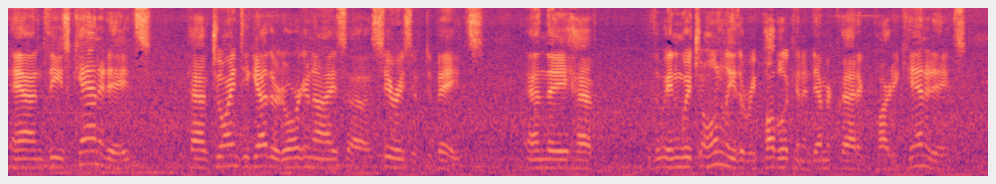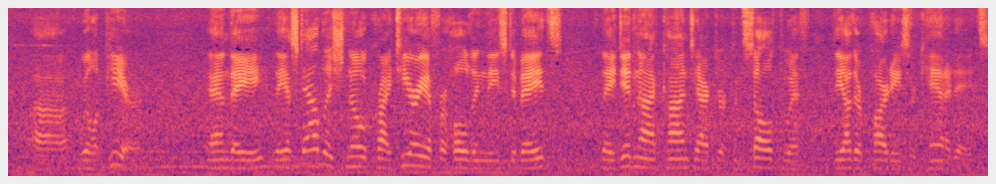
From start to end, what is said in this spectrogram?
and these candidates have joined together to organize a series of debates, and they have, in which only the Republican and Democratic Party candidates uh, will appear. And they, they established no criteria for holding these debates. They did not contact or consult with the other parties or candidates.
